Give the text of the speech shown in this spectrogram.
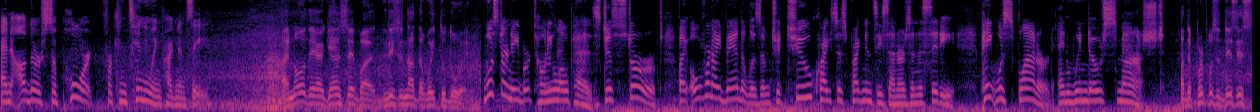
and other support for continuing pregnancy. I know they're against it, but this is not the way to do it. Worcester neighbor Tony Lopez disturbed by overnight vandalism to two crisis pregnancy centers in the city. Paint was splattered and windows smashed. Uh, the purpose of this is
